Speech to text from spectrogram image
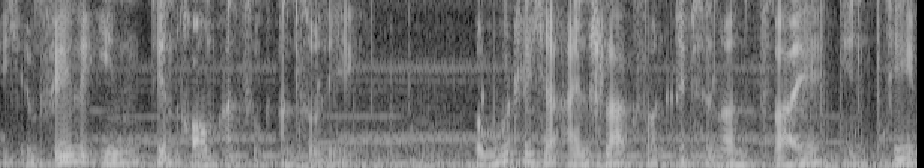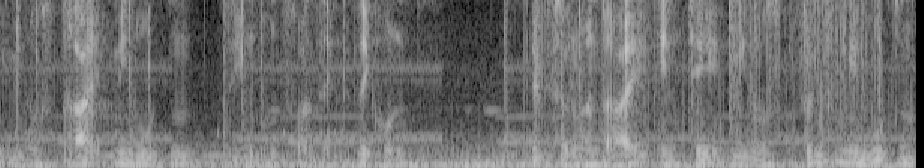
ich empfehle Ihnen, den Raumanzug anzulegen. Vermutlicher Einschlag von Epsilon 2 in T-3 Minuten 27 Sekunden. Epsilon 3 in T minus 5 Minuten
